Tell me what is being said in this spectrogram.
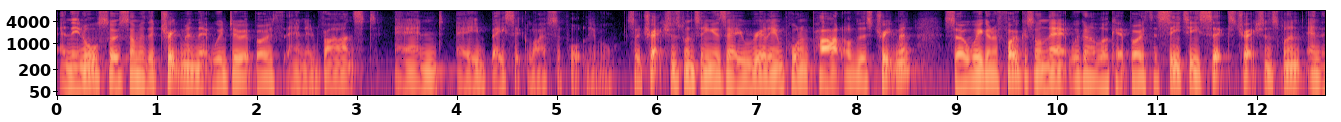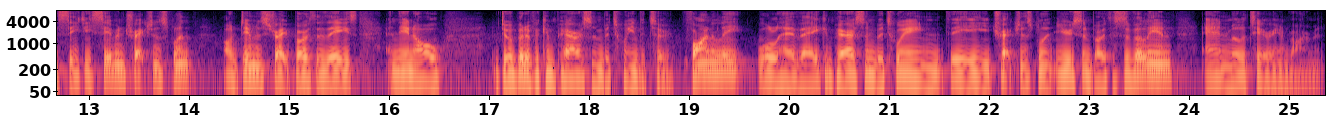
and then also some of the treatment that we do at both an advanced and a basic life support level. So traction splinting is a really important part of this treatment. So we're going to focus on that. We're going to look at both the CT6 traction splint and the CT7 traction splint. I'll demonstrate both of these and then I'll do a bit of a comparison between the two. Finally, we'll have a comparison between the traction splint use in both the civilian and military environment.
